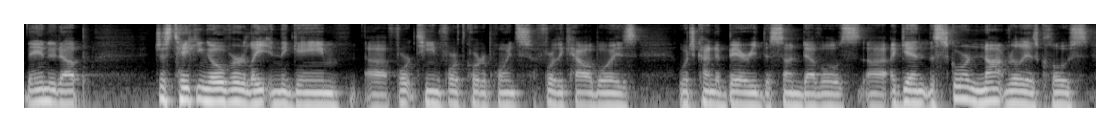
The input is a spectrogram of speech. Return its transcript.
They ended up just taking over late in the game, uh, 14 fourth quarter points for the Cowboys, which kind of buried the Sun Devils. Uh, again, the score not really as close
